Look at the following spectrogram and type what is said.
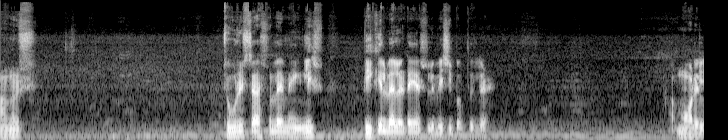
মানুষ টুরিস্ট আসলে ইংলিশ বিকেল বেলাটাই আসলে বেশি পপুলার মডেল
